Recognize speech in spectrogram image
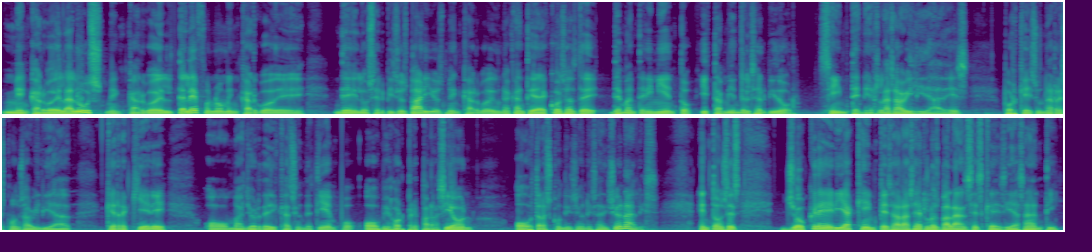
me encargo de la luz, me encargo del teléfono, me encargo de, los servicios varios, me encargo de una cantidad de cosas de, de mantenimiento y también del servidor, sin tener las habilidades, porque es una responsabilidad que requiere o mayor dedicación de tiempo o mejor preparación o otras condiciones adicionales. Entonces, yo creería que empezar a hacer los balances que decía Santi,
